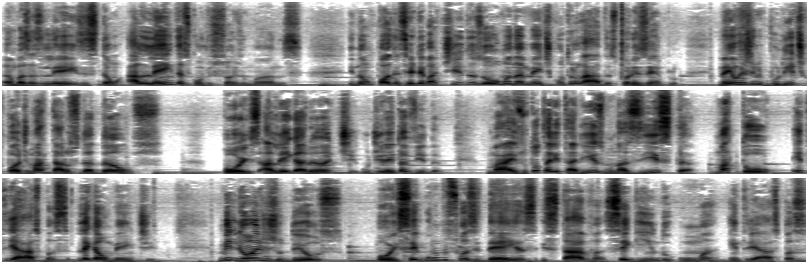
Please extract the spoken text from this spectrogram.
Ambas as leis estão além das convicções humanas e não podem ser debatidas ou humanamente controladas. Por exemplo, nenhum regime político pode matar os cidadãos, pois a lei garante o direito à vida. Mas o totalitarismo nazista matou, entre aspas, legalmente, milhões de judeus, pois, segundo suas ideias, estava seguindo uma, entre aspas,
